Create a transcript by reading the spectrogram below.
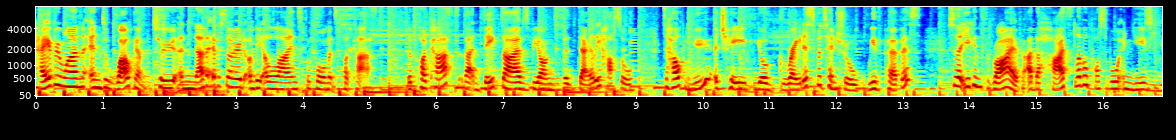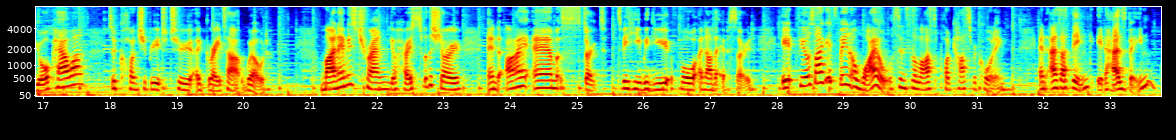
Hey everyone, and welcome to another episode of the Aligned Performance Podcast, the podcast that deep dives beyond the daily hustle to help you achieve your greatest potential with purpose so that you can thrive at the highest level possible and use your power to contribute to a greater world. My name is Trang, your host for the show, and I am stoked to be here with you for another episode. It feels like it's been a while since the last podcast recording, and as I think it has been,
